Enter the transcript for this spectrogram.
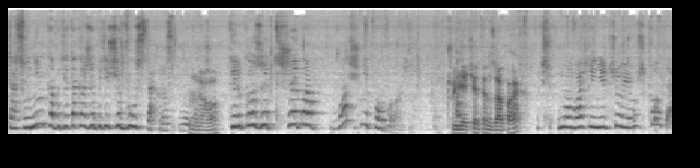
ta słoninka będzie taka, że będzie się w ustach rozpływać. No. Tylko, że trzeba właśnie powoli. Czujecie ten zapach? No właśnie nie czują, szkoda.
